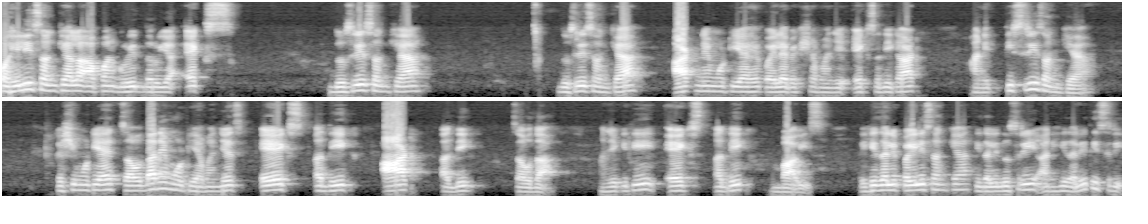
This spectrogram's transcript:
पहिली संख्याला आपण गृहीत धरूया एक्स दुसरी संख्या दुसरी संख्या आठने मोठी आहे. पहिल्यापेक्षा म्हणजे एक्स अधिक आठ. आणि तिसरी संख्या कशी मोठी आहे? चौदाने मोठी आहे. म्हणजेच एक्स अधिक आठ अधिक चौदा. म्हणजे किती? एक्स अधिक बावीस. तर ही झाली पहिली संख्या ती झाली दुसरी आणि ही झाली तिसरी.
